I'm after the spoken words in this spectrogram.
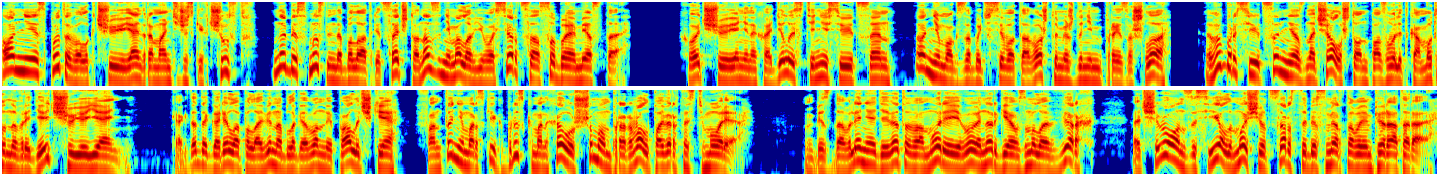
он не испытывал к Чую Янь романтических чувств, но бессмысленно было отрицать, что она занимала в его сердце особое место. Хоть Чую Янь не находилась в тени Сюи Цен, он не мог забыть всего того, что между ними произошло. Выбор Сюи Цен не означал, что он позволит кому-то навредить Чую Янь. Когда догорела половина благовонной палочки, в фонтане морских брызг Манхау шумом прорвал поверхность моря. Без давления Девятого моря его энергия взмыла вверх, отчего он засиял мощью царства Бессмертного Императора.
